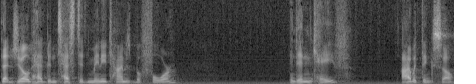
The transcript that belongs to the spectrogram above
that Job had been tested many times before and didn't cave? I would think so.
